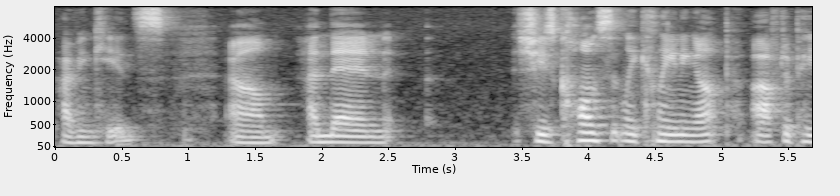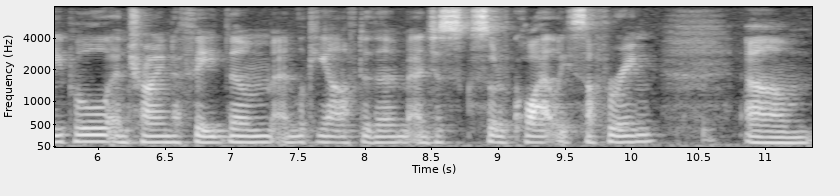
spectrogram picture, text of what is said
having kids. Um, and then she's constantly cleaning up after people and trying to feed them and looking after them and just sort of quietly suffering. Um,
